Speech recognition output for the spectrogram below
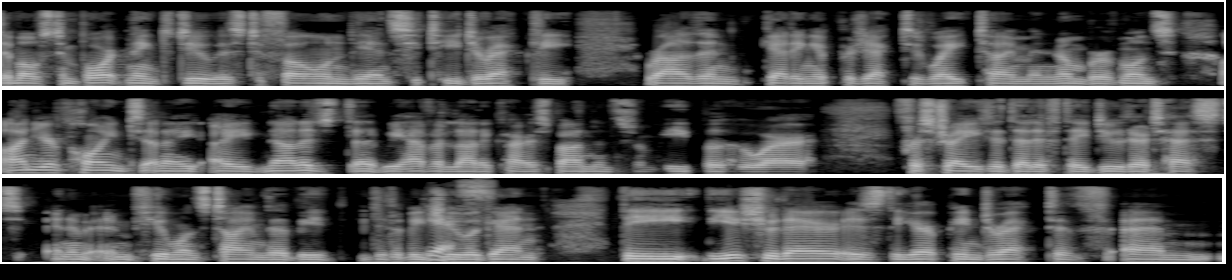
the most important thing to do is to phone the NCT directly rather than getting a projected wait time in a number of months. On your point, and I, I acknowledge that we have a lot of correspondence from people who are frustrated that if they do their test in a, in a few months' time, they'll be it'll be yes. due again. The the issue there is the European directive um,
